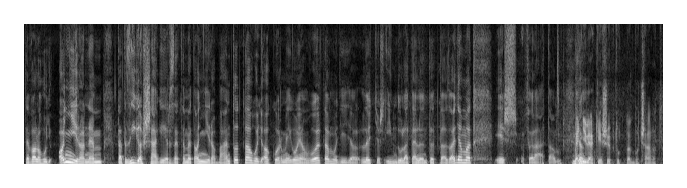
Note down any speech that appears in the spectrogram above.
de valahogy annyira nem, tehát az igazságérzetemet annyira bántotta, hogy akkor még olyan voltam, hogy így a löttyös indulat elöntötte az agyamat, és fölálltam. Mennyivel később tudtad, bocsánat?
